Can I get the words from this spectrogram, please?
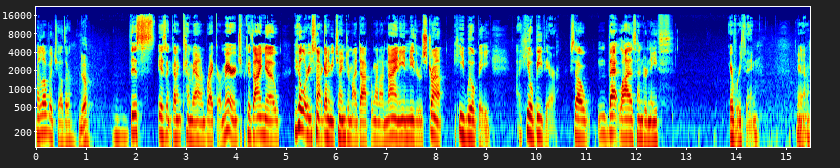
I love each other. yeah. This isn't going to come out and break our marriage because I know Hillary's not going to be changing my diaper when I'm 90, and neither is Trump. He will be. he'll be there. So that lies underneath everything, you know.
